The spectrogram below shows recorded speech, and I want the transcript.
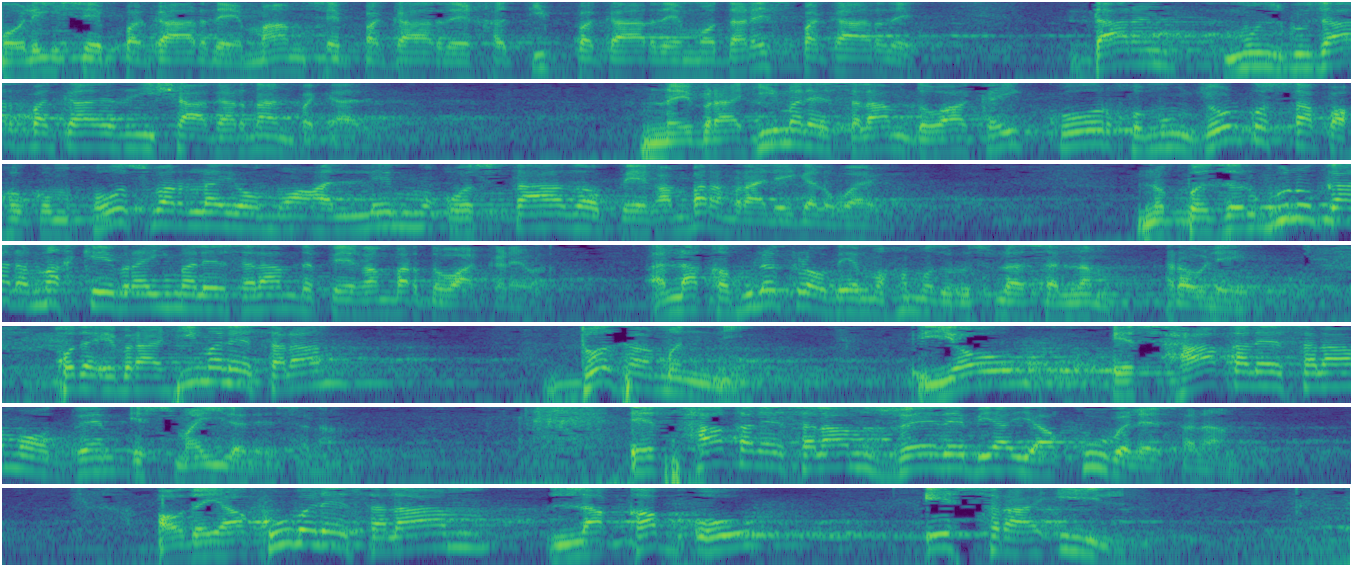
مولوی سے پکار دے امام سے پکار دے خطیب پکار دے مدرس پکار دے دارن منزګزار پکار دي شاګردان پکار دي نو ابراهیم علی السلام دعا کوي کور خو مونږ جوړ کو ستا په حکم خوس ورله یو معلم استاد او پیغمبر امر علی ګل غواړي نو په زرګونو کال مخکې ابراهيم عليه السلام د پیغمبر دعا کړې و الله قبول کړو به محمد رسول الله سلام راولې خدای ابراهيم عليه السلام دو زامن دي یو اسحاق عليه السلام او دویم اسماعیل عليه السلام اسحاق عليه السلام زوی بیا یعقوب عليه السلام او د یعقوب علی السلام لقب او اسرائیل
